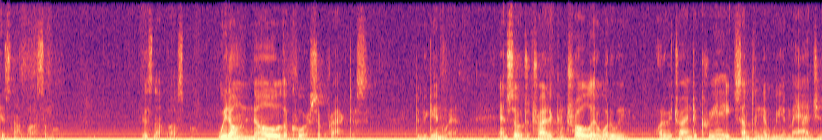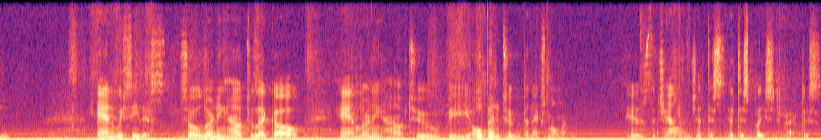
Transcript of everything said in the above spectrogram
It's not possible. It's not possible. We don't know the course of practice to begin with. And so to try to control it, what are we what are we trying to create? Something that we imagine? And we see this. So learning how to let go and learning how to be open to the next moment is the challenge at this at this place in practice.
